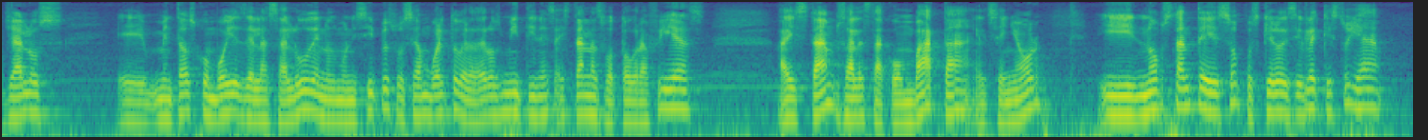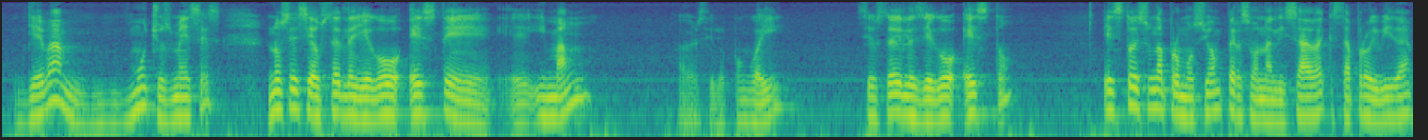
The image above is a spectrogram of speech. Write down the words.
ya los eh, mentados convoyes de la salud en los municipios, pues se han vuelto verdaderos mítines, ahí están las fotografías, ahí están, pues sale hasta combata el señor, y no obstante eso, pues quiero decirle que esto ya lleva muchos meses, no sé si a usted le llegó este eh, imán, a ver si lo pongo ahí, si a ustedes les llegó esto, esto es una promoción personalizada que está prohibida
